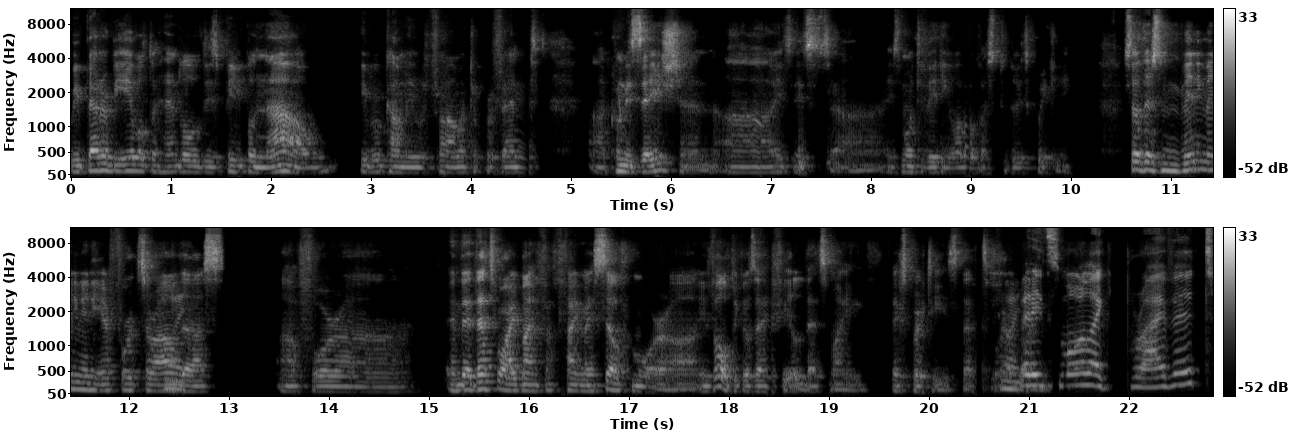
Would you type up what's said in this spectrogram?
we better be able to handle these people now people coming with trauma to prevent uh, chronization uh, is is, uh, is motivating all of us to do it quickly. So there's many many many efforts around right. us uh, for uh, and that, that's why I find myself more uh, involved because I feel that's my expertise. That's where. Right. But it's more like private,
